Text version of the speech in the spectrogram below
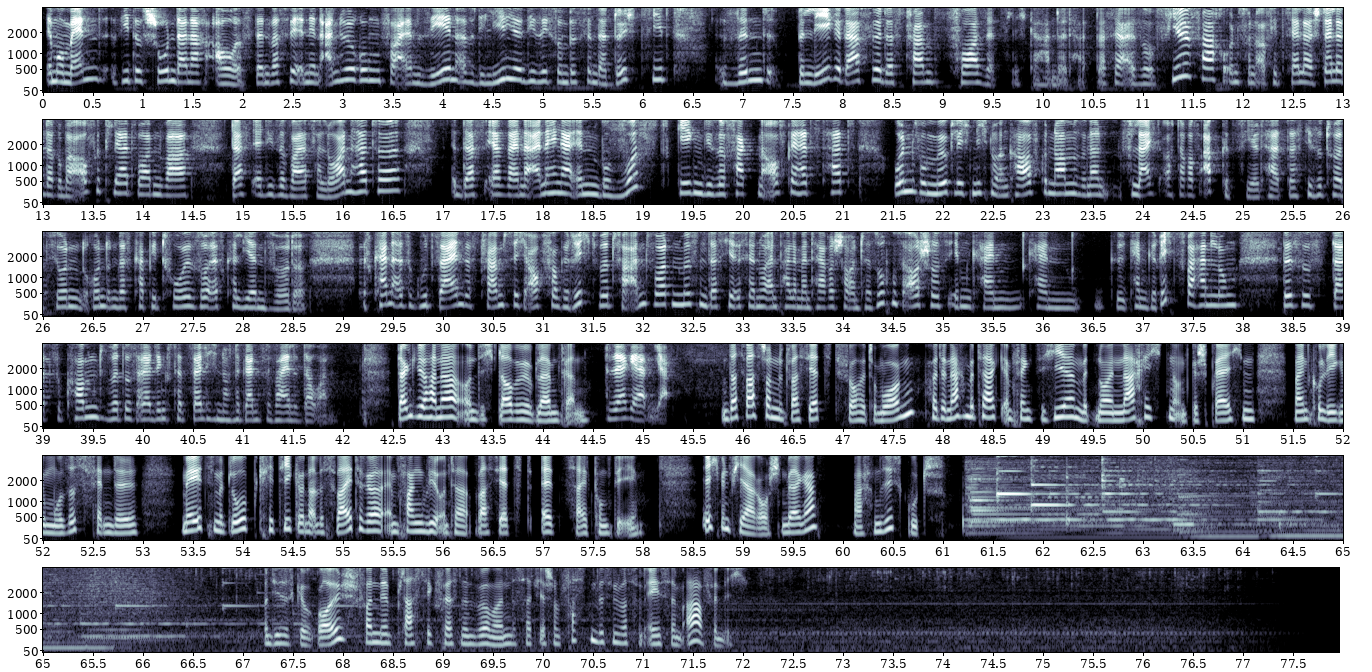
Im Moment sieht es schon danach aus, denn was wir in den Anhörungen vor allem sehen, also die Linie, die sich so ein bisschen da durchzieht, sind Belege dafür, dass Trump vorsätzlich gehandelt hat, dass er also vielfach und von offizieller Stelle darüber aufgeklärt worden war, dass er diese Wahl verloren hatte, dass er seine AnhängerInnen bewusst gegen diese Fakten aufgehetzt hat und womöglich nicht nur in Kauf genommen, sondern vielleicht auch darauf abgezielt hat, dass die Situation rund um das Kapitol so eskalieren würde. Es kann also gut sein, dass Trump sich auch vor Gericht wird verantworten müssen. Das hier ist ja nur ein parlamentarischer Untersuchungsausschuss, eben kein, kein, keine Gerichtsverhandlung. Bis es dazu kommt, wird es allerdings tatsächlich noch eine ganze Weile dauern. Danke, Johanna, und ich glaube, wir bleiben dran. Sehr gern, ja. Und das war's schon mit Was jetzt für heute Morgen. Heute Nachmittag empfängt sie hier mit neuen Nachrichten und Gesprächen mein Kollege Moses Fendel. Mails mit Lob, Kritik und alles weitere empfangen wir unter wasjetzt.zeit.de. Ich bin Pia Rauschenberger. Machen Sie es gut. Und dieses Geräusch von den plastikfressenden Würmern, das hat ja schon fast ein bisschen was von ASMR, finde ich.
